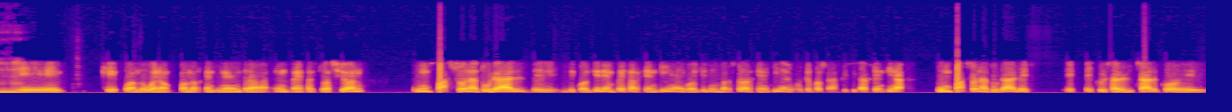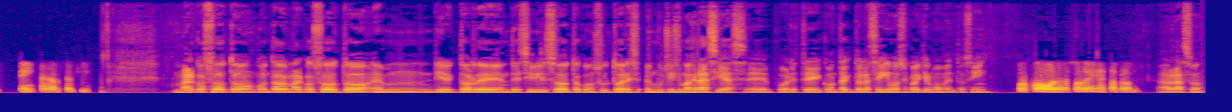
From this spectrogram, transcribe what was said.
que cuando bueno cuando Argentina entra entra en esta situación un paso natural de, cualquier empresa argentina, de cualquier inversor argentino, de cualquier persona física argentina, un paso natural es, es, cruzar el charco e, instalarse aquí. Marco Soto, contador Marco Soto, em, director de, Civil Soto, consultores, eh, muchísimas gracias eh, por este contacto. La seguimos en cualquier momento, ¿sí? Por favor, a las órdenes hasta pronto. Abrazo.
